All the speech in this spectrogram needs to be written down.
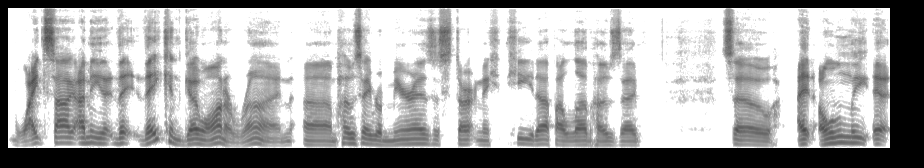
White Sox, I mean, they, they can go on a run. Um, Jose Ramirez is starting to heat up. I love Jose. So it only, it,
